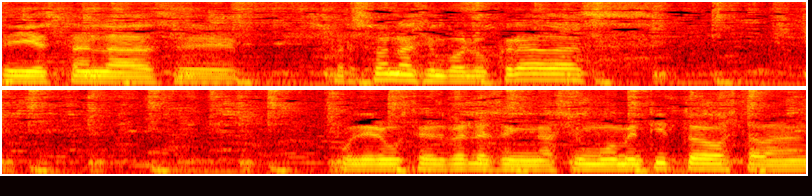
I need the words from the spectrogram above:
Ahí están las eh, personas involucradas. Pudieron ustedes verles en hace un momentito, estaban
